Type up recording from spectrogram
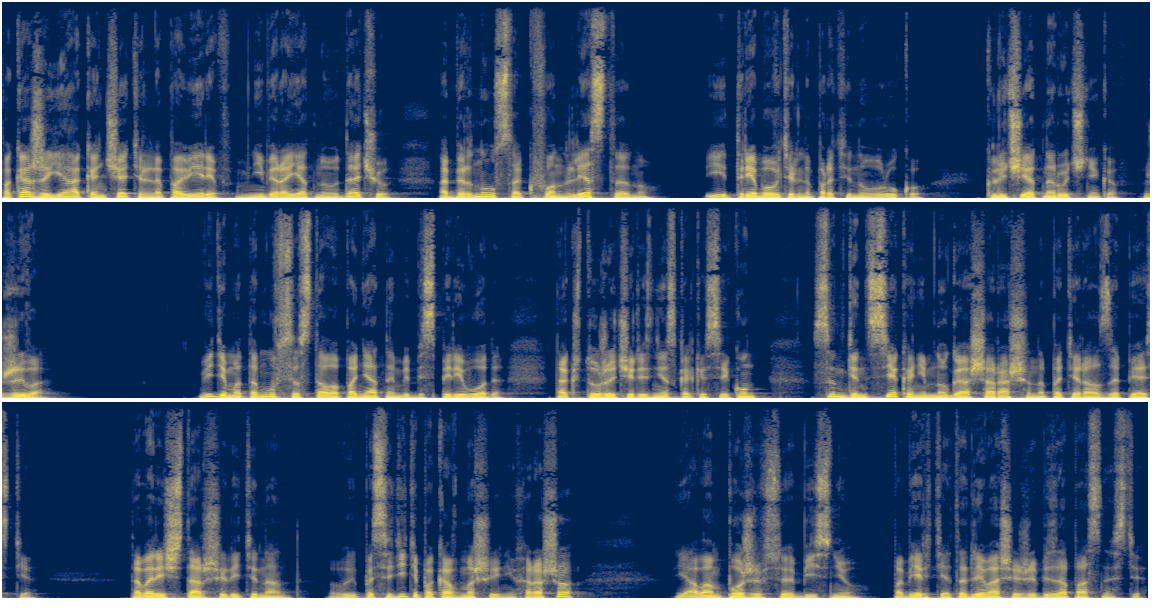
Пока же я, окончательно поверив в невероятную удачу, обернулся к фон Лестону и требовательно протянул руку – Ключи от наручников. Живо!» Видимо, тому все стало понятным и без перевода, так что уже через несколько секунд сын генсека немного ошарашенно потирал запястье. «Товарищ старший лейтенант, вы посидите пока в машине, хорошо? Я вам позже все объясню. Поверьте, это для вашей же безопасности».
